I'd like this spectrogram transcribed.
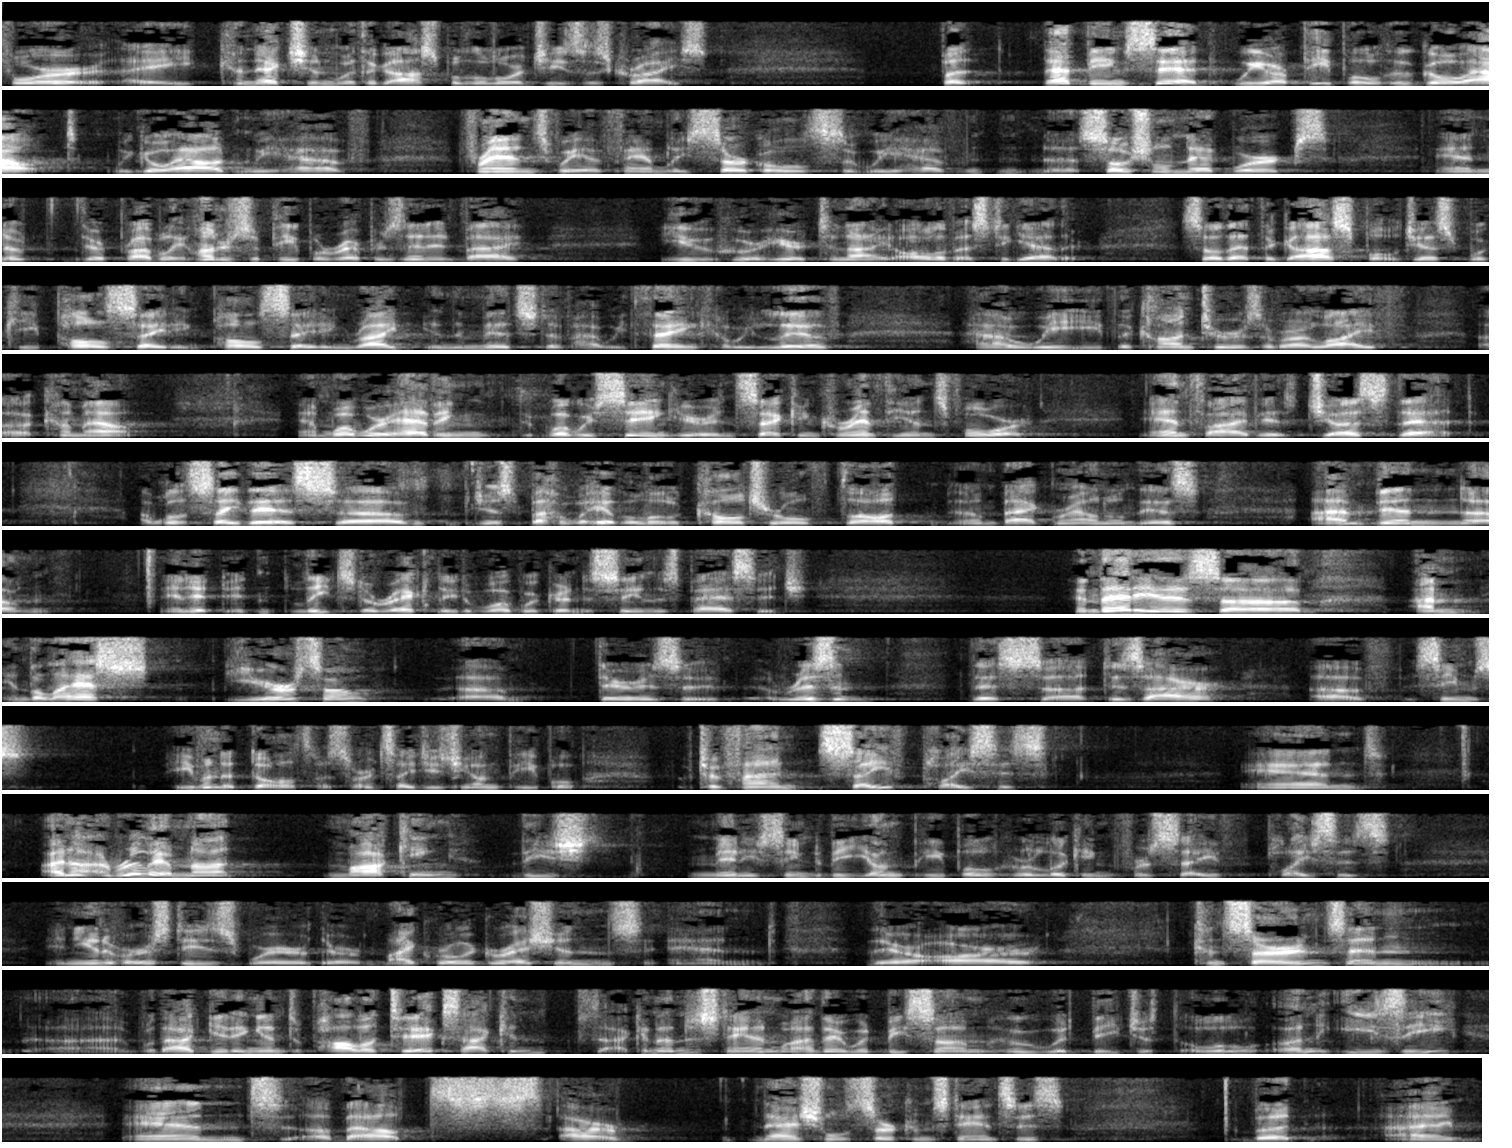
for a connection with the gospel of the Lord Jesus Christ. But that being said, we are people who go out. We go out and we have friends, we have family circles, we have uh, social networks, and there are probably hundreds of people represented by you who are here tonight, all of us together, so that the gospel just will keep pulsating, pulsating right in the midst of how we think, how we live, how we, the contours of our life uh, come out. And what we're having, what we're seeing here in 2 Corinthians 4 and 5 is just that. I will say this, uh, just by way of a little cultural thought um, background on this. I've been, um, and it, it, leads directly to what we're going to see in this passage. And that is, uh, I'm in the last year or so, uh, has arisen this uh, desire of seems even adults, I started to say just young people, to find safe places. And I really I'm not mocking these many seem to be young people who are looking for safe places in universities where there are microaggressions and there are concerns and uh, without getting into politics, I can I can understand why there would be some who would be just a little uneasy and about our national circumstances. But I'm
